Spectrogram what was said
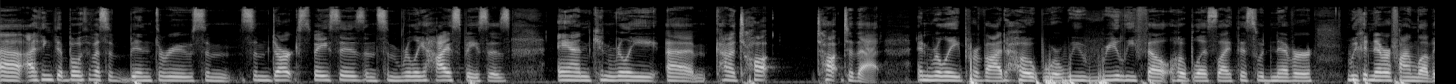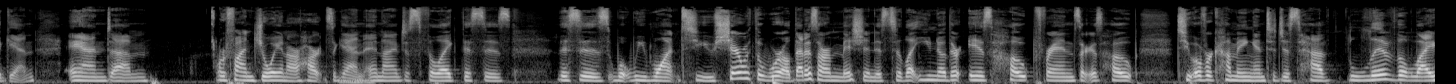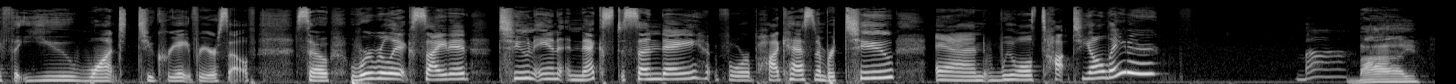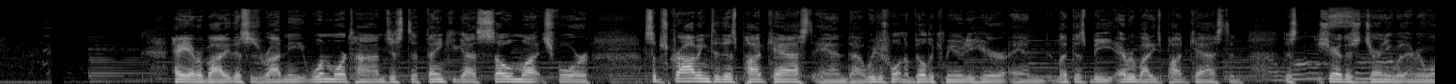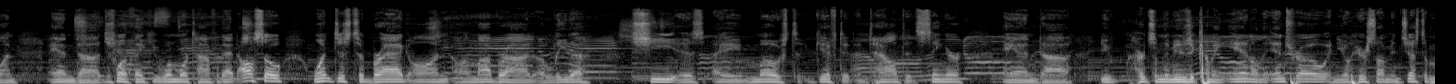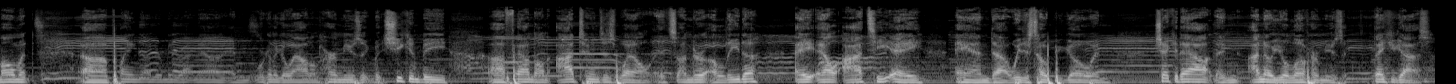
Uh, I think that both of us have been through some some dark spaces and some really high spaces, and can really um, kind of talk taught to that and really provide hope where we really felt hopeless like this would never we could never find love again. And um or find joy in our hearts again. And i just feel like this is this is what we want to share with the world. That is our mission is to let you know there is hope friends. There is hope to overcoming and to just have live the life that you want to create for yourself. So we're really excited. Tune in next sunday for podcast number two and we will talk to y'all later. Bye. Bye. Hey, everybody, this is Rodney. One more time, just to thank you guys so much for subscribing to this podcast. And uh, we just want to build a community here and let this be everybody's podcast and just share this journey with everyone. And uh, just want to thank you one more time for that. Also, want just to brag on, on my bride, Alita. She is a most gifted and talented singer. And uh, you heard some of the music coming in on the intro, and you'll hear some in just a moment uh, playing under me right now. And we're going to go out on her music, but she can be uh, found on iTunes as well. It's under Alita, A L I T A, and uh, we just hope you go and check it out. And I know you'll love her music. Thank you guys.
